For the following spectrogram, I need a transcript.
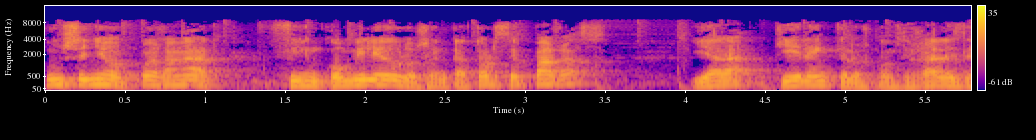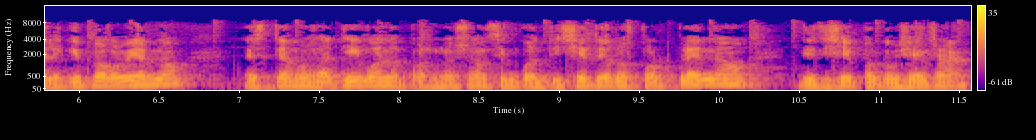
un señor puede ganar 5.000 euros en 14 pagas y ahora quieren que los concejales del equipo de gobierno estemos aquí, bueno, pues no son 57 euros por pleno, 16 por comisión información.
